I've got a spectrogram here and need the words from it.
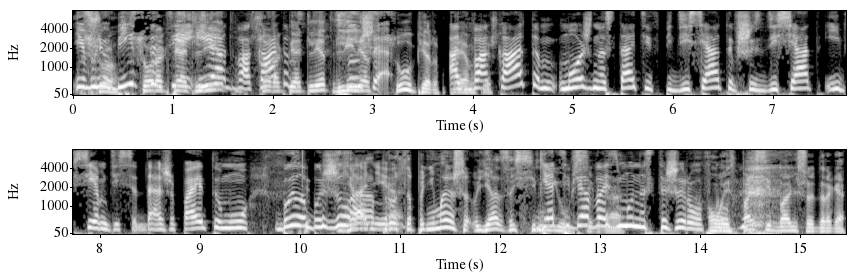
И Шо, влюбиться те, 45 и лет, адвокатом. 45 лет, Лиля Слушай, супер. прям пишет. Адвокатом можно стать и в 50, и в 60, и в 70 даже. Поэтому было бы желание. Я просто, понимаешь, я за семью Я тебя всегда. возьму на стажировку. Ой, спасибо большое, дорогая.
